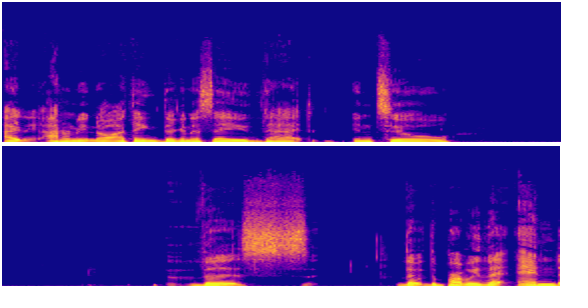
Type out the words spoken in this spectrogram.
I I don't even know. I think they're gonna say that until the the the probably the end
